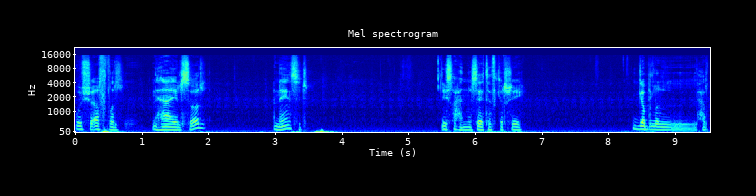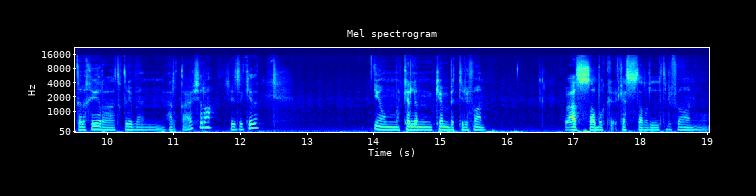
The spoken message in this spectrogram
وش أفضل؟ نهاية لسول؟ إنه ينسجن. إي صح نسيت أذكر شيء. قبل الحلقة الأخيرة تقريبا حلقة عشرة شيء زي كذا يوم كلم كم بالتليفون. وعصب وكسر التليفون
